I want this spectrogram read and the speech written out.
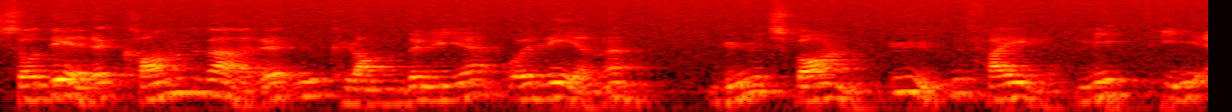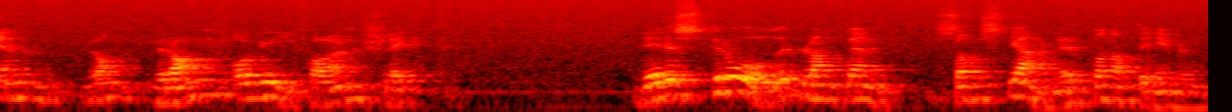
så dere kan være uklanderlige og rene, Guds barn, uten feil, midt i en vrang og villfaren slekt. Dere stråler blant dem som stjerner på nattehimmelen.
